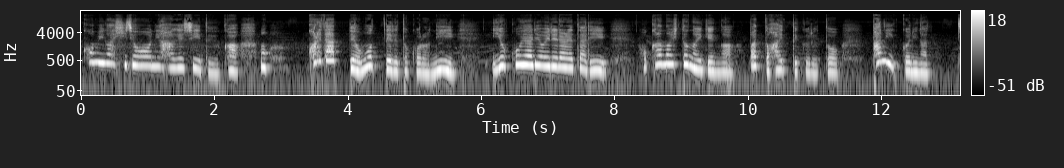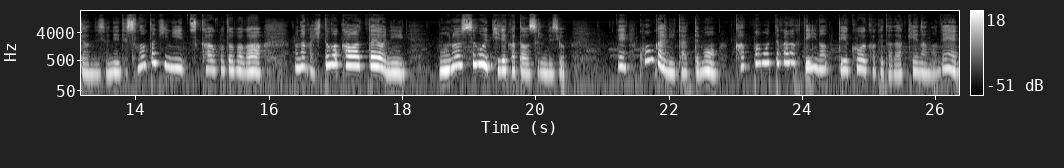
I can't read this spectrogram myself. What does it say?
込みが非常に激しいというか、もう、これだって思ってるところに横槍を入れられたり他の人の意見がパッと入ってくるとパニックになっちゃうんですよね。でその時に使う言葉がもうなんか人が変わったようにものすごい切れ方をするんですよ。で今回に至ってもカッパ持ってかなくていいのっていう声かけただけなので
